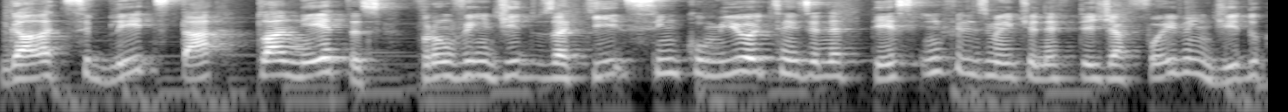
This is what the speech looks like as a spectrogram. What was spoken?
Galaxy Blitz, tá? Planetas, foram vendidos aqui 5.800 NFTs, infelizmente o NFT já foi vendido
